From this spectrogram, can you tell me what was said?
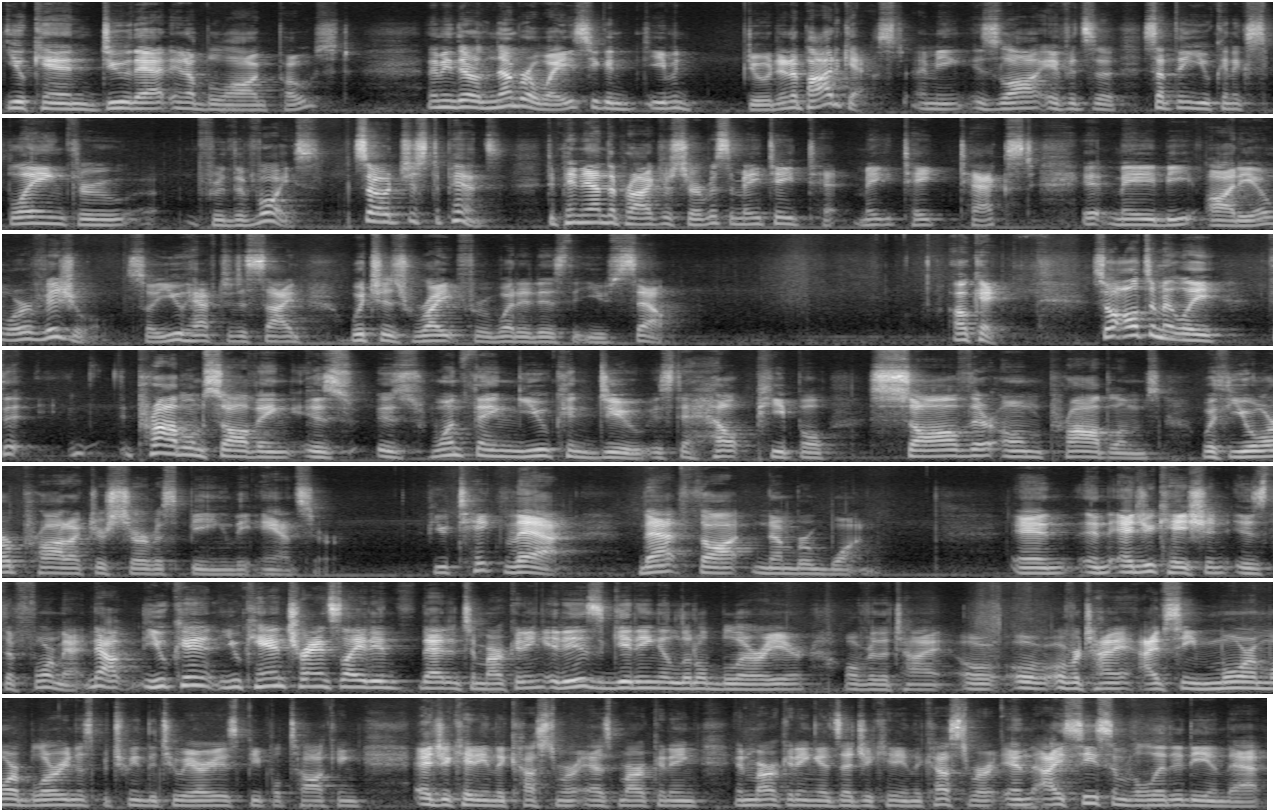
You can do that in a blog post. I mean, there are a number of ways. You can even do it in a podcast. I mean, as long if it's a something you can explain through through the voice. So it just depends. Depending on the product or service, it may take te- may take text, it may be audio or visual. So you have to decide which is right for what it is that you sell. Okay, so ultimately, the, problem solving is is one thing you can do is to help people solve their own problems with your product or service being the answer. If you take that, that thought number 1 and, and education is the format. Now you can you can translate in, that into marketing. It is getting a little blurrier over the time. Over, over time, I've seen more and more blurriness between the two areas. People talking, educating the customer as marketing, and marketing as educating the customer. And I see some validity in that.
